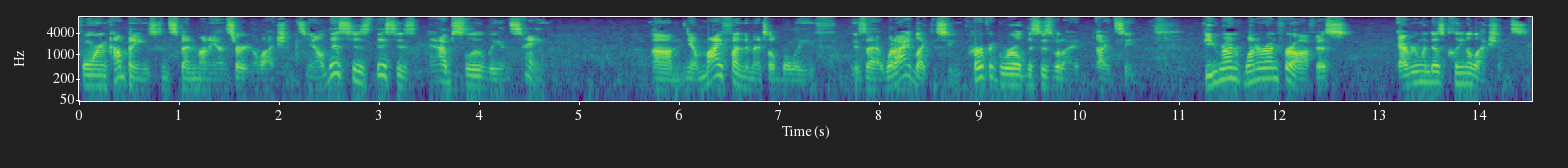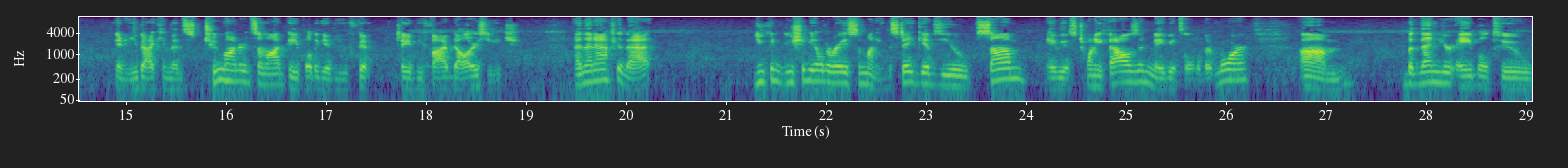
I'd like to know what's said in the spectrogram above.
foreign companies can spend money on certain elections. You know this is this is absolutely insane. Um, you know my fundamental belief is that what I'd like to see, perfect world, this is what I'd, I'd see. If you run want to run for office, everyone does clean elections. You know you got to convince 200 some odd people to give you 50, to give you five dollars each, and then after that, you can you should be able to raise some money. The state gives you some, maybe it's twenty thousand, maybe it's a little bit more, um, but then you're able to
